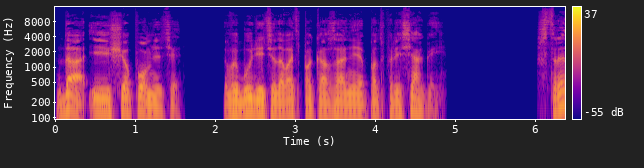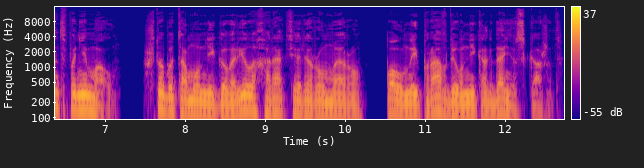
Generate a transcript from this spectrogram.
Да, и еще помните, вы будете давать показания под присягой». Стрэнд понимал, что бы там он ни говорил о характере Ромеро, полной правды он никогда не скажет.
